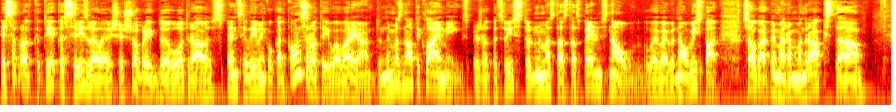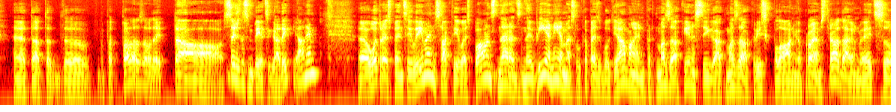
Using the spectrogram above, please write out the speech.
es saprotu, ka tie, kas ir izvēlējušies šobrīd otrā pensiju līmeņa kaut kādu konservatīvo variantu, nemaz nav tik laimīgi. Spriežot pēc visu, tur nemaz tās, tās peļņas nav vai, vai, vai nav vispār. Savukārt, piemēram, man raksta tā tad eh, nu, pat pazaudēt. Tā 65 gadi Jānim. Eh, otrais pensiju līmenis, aktīvais plāns, neredz nevienu iemeslu, kāpēc būtu jāmaina pret mazāk ienesīgāku, mazāku riska plānu. Joprojām strādāju un veicu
